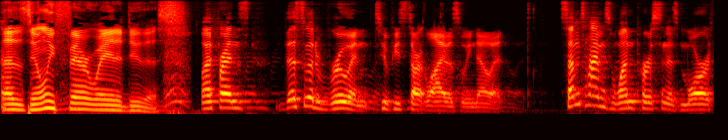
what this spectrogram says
That is the only fair way to do this. my friends, this would ruin 2P Start Live as we know it. Sometimes one person is more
